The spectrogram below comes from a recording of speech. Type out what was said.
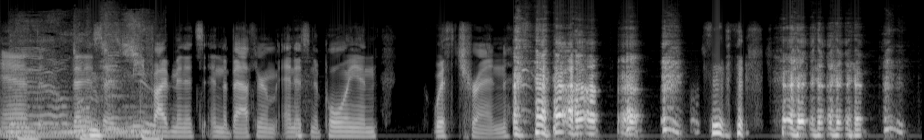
And then it says me five minutes in the bathroom, and it's Napoleon with Tren.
